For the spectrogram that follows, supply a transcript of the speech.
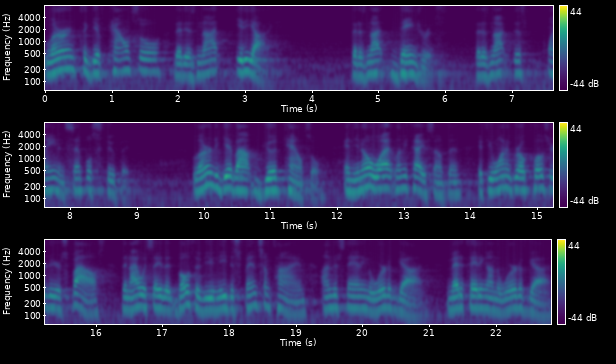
Learn to give counsel that is not idiotic, that is not dangerous, that is not just plain and simple stupid. Learn to give out good counsel. And you know what? Let me tell you something. If you want to grow closer to your spouse, then I would say that both of you need to spend some time understanding the Word of God, meditating on the Word of God,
